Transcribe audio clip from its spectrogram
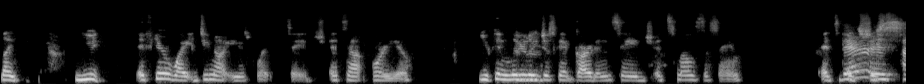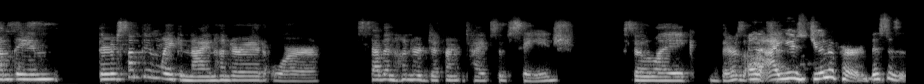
Like you, if you're white, do not use white sage. It's not for you. You can literally mm-hmm. just get garden sage. It smells the same. It's there it's just, is something there's something like 900 or 700 different types of sage. So like there's and options. I use juniper. This is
